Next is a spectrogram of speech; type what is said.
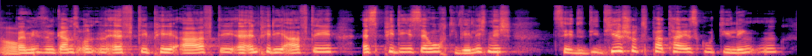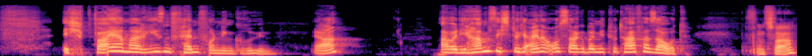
Auch. Bei mir sind ganz unten FDP, AfD, äh, NPD, AfD. SPD ist sehr hoch, die wähle ich nicht. Die Tierschutzpartei ist gut, die Linken. Ich war ja mal Riesenfan von den Grünen. Ja? Aber die haben sich durch eine Aussage bei mir total versaut. Und zwar?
